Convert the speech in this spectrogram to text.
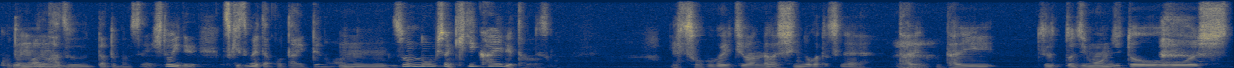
こともあるはずだと思うんですね。一人で突き詰めた答えっていうのは。うんうんその脳みそに切り替えれたんですか？えそこが一番だからしんどかったですね。たいたいずっと自問自答をし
